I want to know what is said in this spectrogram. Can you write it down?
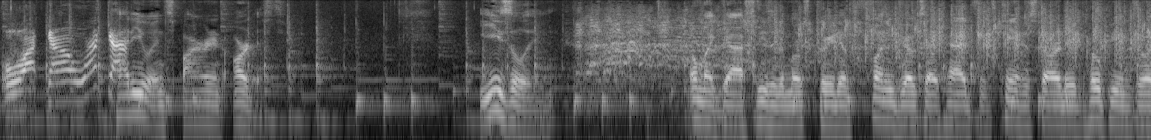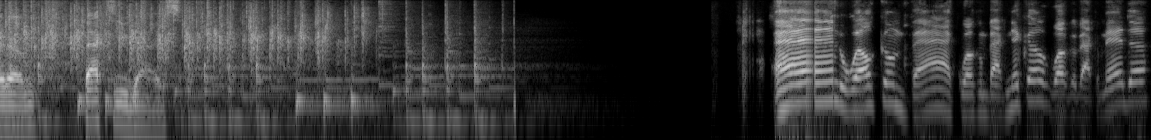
Waka waka. How do you inspire an artist? Easily. Oh my gosh, these are the most creative, funny jokes I've had since camp has started. Hope you enjoyed them. Back to you guys. And welcome back. Welcome back, Nico. Welcome back, Amanda.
